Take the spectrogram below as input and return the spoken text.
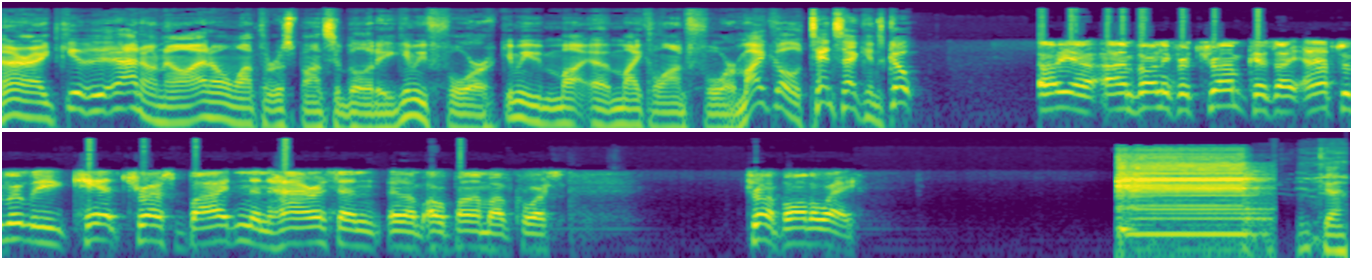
All right. Give, I don't know. I don't want the responsibility. Give me four. Give me Mi- uh, Michael on four. Michael, ten seconds. Go. Oh yeah, I'm voting for Trump because I absolutely can't trust Biden and Harris and, and Obama, of course. Trump all the way. Okay.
